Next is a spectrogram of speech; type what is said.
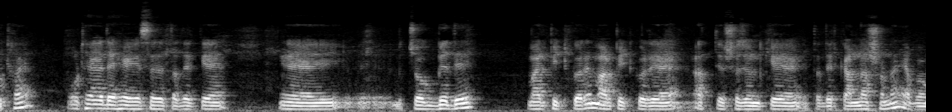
উঠায় উঠায় দেখা গেছে তাদেরকে চোখ বেঁধে মারপিট করে মারপিট করে আত্মীয় স্বজনকে তাদের কান্না শোনায় এবং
